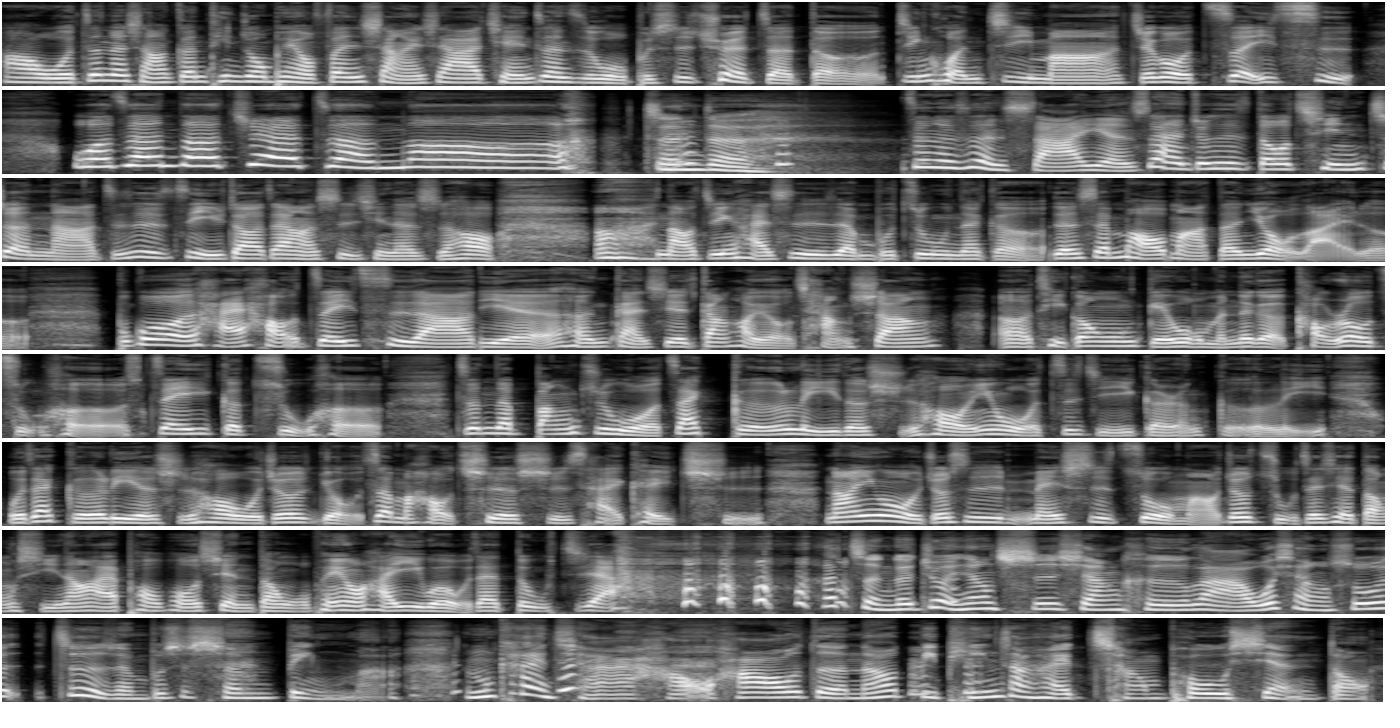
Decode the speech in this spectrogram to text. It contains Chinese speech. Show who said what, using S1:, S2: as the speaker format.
S1: 好，我真的想要跟听众朋友分享一下，前一阵子我不是确诊的惊魂记吗？结果这一次我真的确诊了，
S2: 真的，
S1: 真的是很傻眼。虽然就是都轻症呐，只是自己遇到这样的事情的时候啊，脑筋还是忍不住那个人生跑马灯又来了。不过还好这一次啊，也很感谢刚好有厂商。呃，提供给我们那个烤肉组合，这一个组合真的帮助我在隔离的时候，因为我自己一个人隔离，我在隔离的时候，我就有这么好吃的食材可以吃。然后因为我就是没事做嘛，我就煮这些东西，然后还 po po 限动，我朋友还以为我在度假。
S2: 他整个就很像吃香喝辣。我想说，这个人不是生病吗？怎么看起来好好的，然后比平常还常 po 限动。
